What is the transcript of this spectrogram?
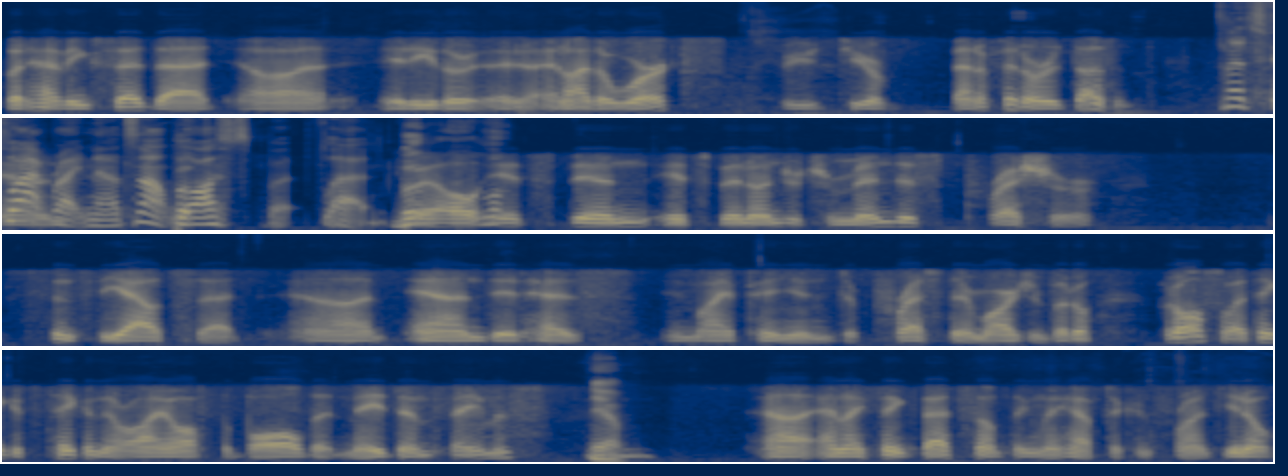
But having said that, uh, it either it either works to your benefit or it doesn't. It's flat and, right now. It's not but, lost, but flat. Well, it's been it's been under tremendous pressure since the outset, uh, and it has, in my opinion, depressed their margin. But but also, I think it's taken their eye off the ball that made them famous. Yeah. Uh, and I think that's something they have to confront. You know,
